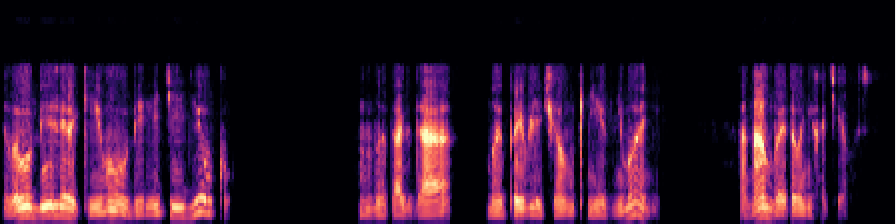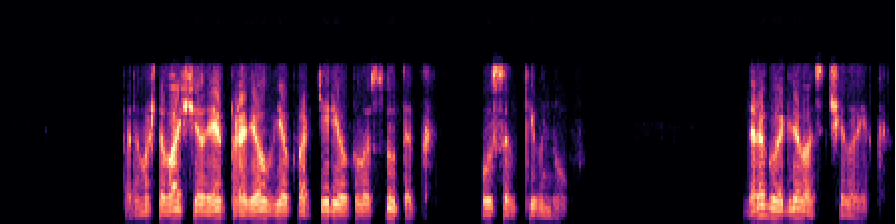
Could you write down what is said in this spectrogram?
Вы убили Акима, уберите и девку. Но тогда мы привлечем к ней внимание, а нам бы этого не хотелось. Потому что ваш человек провел в ее квартире около суток, Усов кивнув. Дорогой для вас человек.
